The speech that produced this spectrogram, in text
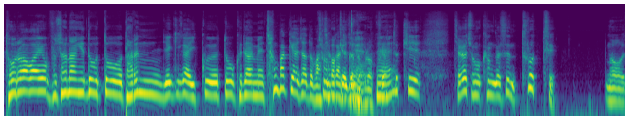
돌아와요 부산항에도 또 다른 얘기가 있고요. 또 그다음에 창밖의 여자도 마찬가지고 창밖의 여자도 그렇고요. 네. 특히 제가 주목한 것은 트로트. 뭐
